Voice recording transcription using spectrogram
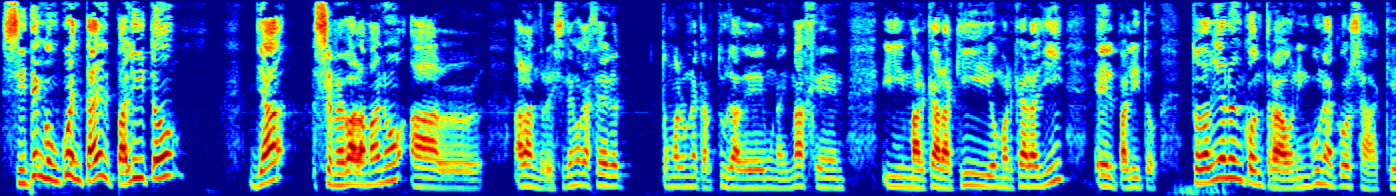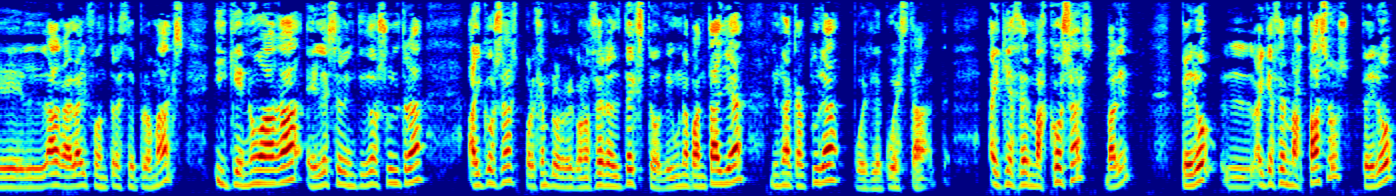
Si tengo en cuenta el palito, ya se me va la mano al, al Android. Si tengo que hacer tomar una captura de una imagen y marcar aquí o marcar allí el palito. Todavía no he encontrado ninguna cosa que haga el iPhone 13 Pro Max y que no haga el S22 Ultra. Hay cosas, por ejemplo, reconocer el texto de una pantalla, de una captura, pues le cuesta. Hay que hacer más cosas, ¿vale? Pero hay que hacer más pasos, pero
